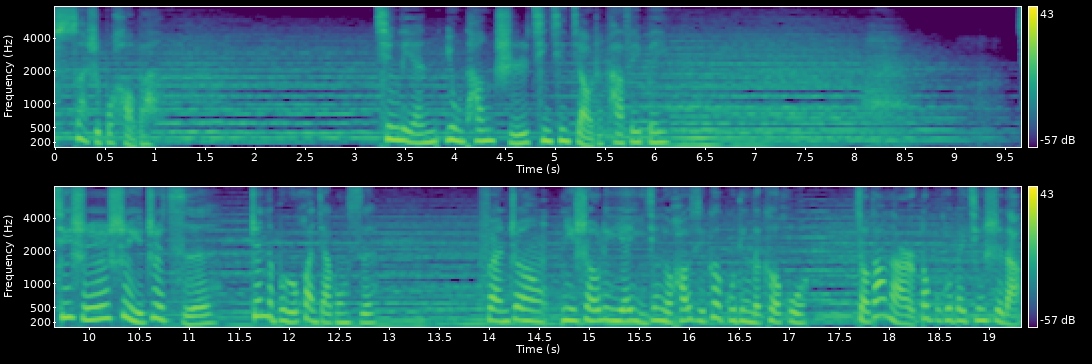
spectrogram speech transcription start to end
算是不好吧。青莲用汤匙轻轻搅着咖啡杯。其实事已至此，真的不如换家公司。反正你手里也已经有好几个固定的客户。走到哪儿都不会被轻视的。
